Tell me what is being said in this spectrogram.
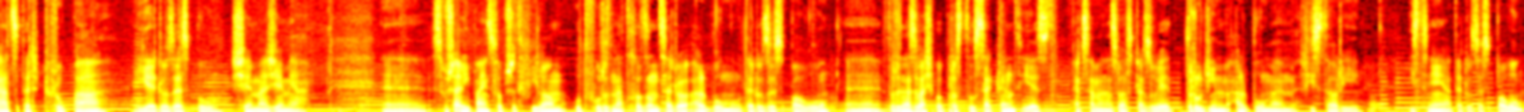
Kacper Trupa i jego zespół Siema Ziemia. E, słyszeli Państwo przed chwilą utwór z nadchodzącego albumu tego zespołu, e, który nazywa się po prostu Second. Jest, jak sama nazwa wskazuje, drugim albumem w historii istnienia tego zespołu.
